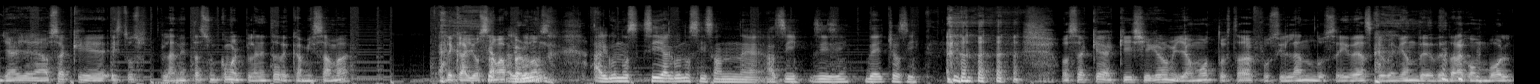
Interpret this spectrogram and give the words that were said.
Ya, ya, ya. O sea que estos planetas son como el planeta de Kamisama, de Kaiosama, perdón. Algunos, sí, algunos sí son eh, así, sí, sí, de hecho sí. o sea que aquí Shigeru Miyamoto estaba fusilándose ideas que venían de, Dragon Ball.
